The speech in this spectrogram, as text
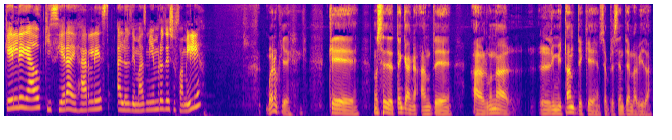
¿qué legado quisiera dejarles a los demás miembros de su familia? Bueno, que, que no se detengan ante alguna limitante que se presente en la vida.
